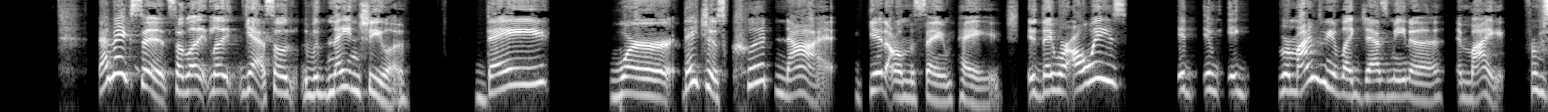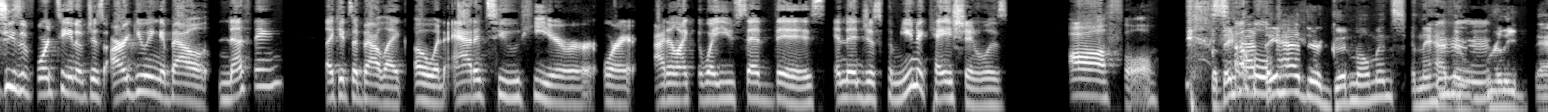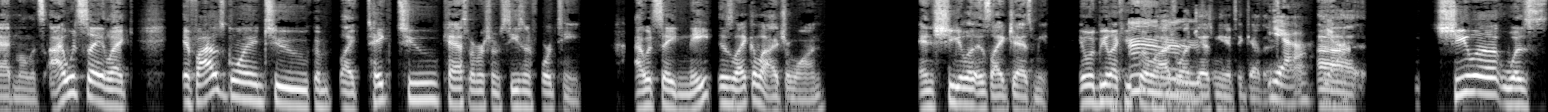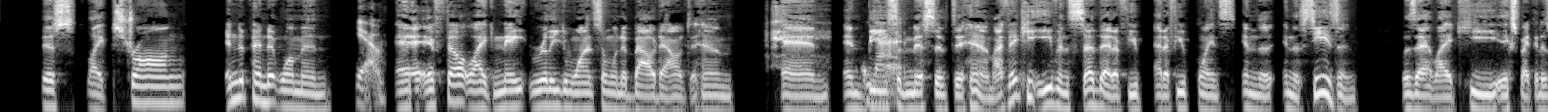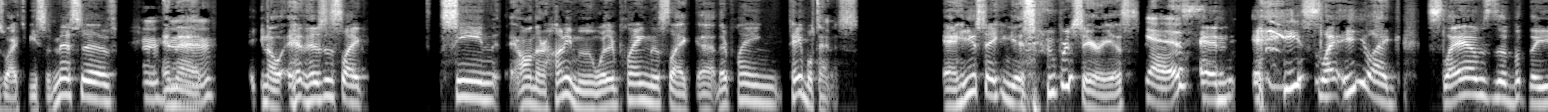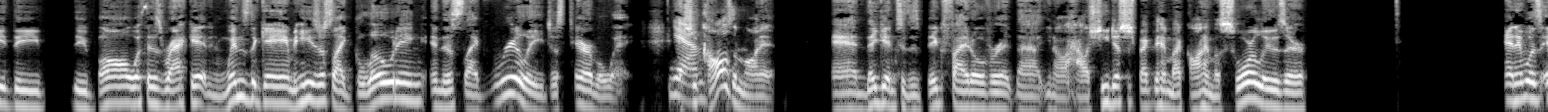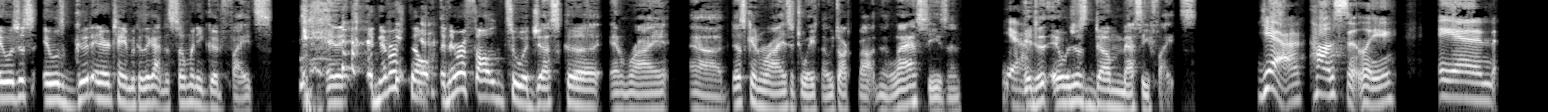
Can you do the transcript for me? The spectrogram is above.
That makes sense. So like like yeah, so with Nate and Sheila, they were they just could not get on the same page. They were always it, it it reminds me of like Jasmina and Mike from season 14 of just arguing about nothing. Like it's about like, oh, an attitude here or I didn't like the way you said this. And then just communication was awful. But they had they had their good moments and they had their Mhm. really bad moments. I would say like if I was going to like take two cast members from season 14, I would say Nate is like Olajuwon and Sheila is like Jasmine. It would be like you put Elijah and Mm. Jasmine together. Yeah. yeah. uh, Sheila was this like strong, independent woman, yeah. and it felt like Nate really wanted someone to bow down to him and and be That- submissive to him. I think he even said that a few at a few points in the in the season was that like he expected his wife to be submissive, and Mhm. that you know, and there's this like scene on their honeymoon where they're playing this like uh, they're playing table tennis. And he's taking it super serious yes. and he sla- he like slams the the the the ball with his racket and wins the game and he's just like gloating in this like really just terrible way. And Yeah. she calls him on it and they get into this big fight over it that you know how she disrespected him by calling him a sore loser. And it was it was just it was good entertainment because they got into so many good fights. And it, it never felt it never felt into a Jessica and Ryan uh Jessica and Ryan situation that we talked about in the last season. Yeah. It just it was just dumb, messy fights. Yeah, constantly. And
